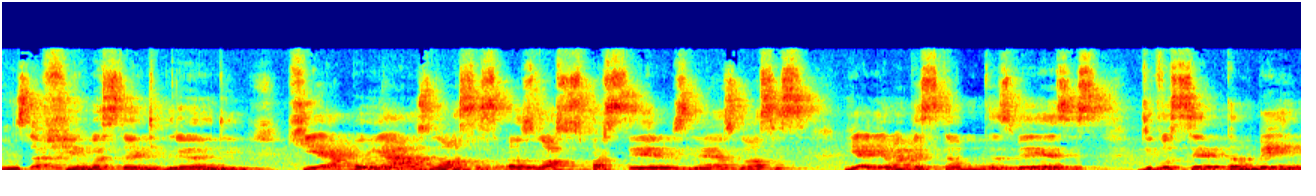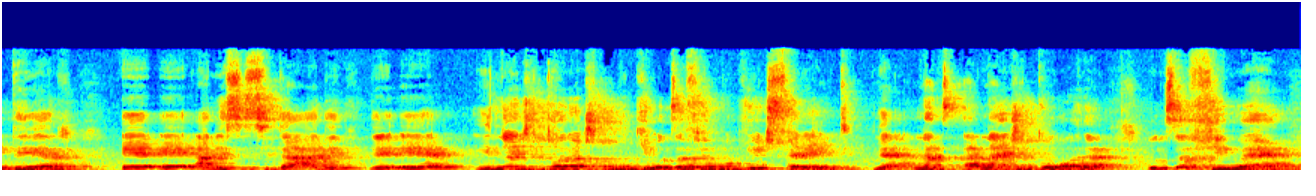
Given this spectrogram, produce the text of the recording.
um desafio bastante grande que é apoiar as nossas, os nossos parceiros, né? as nossas e aí é uma questão muitas vezes de você também ter é, é, a necessidade, é, é, e na editora eu acho que um o desafio é um pouquinho diferente. Né? Na, na editora, o desafio é,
